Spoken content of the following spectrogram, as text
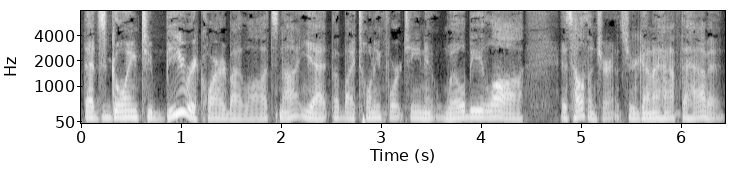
that's going to be required by law, it's not yet, but by 2014 it will be law, is health insurance. You're going to have to have it,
